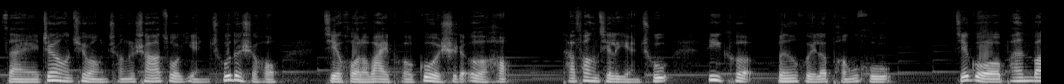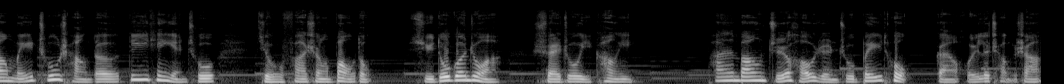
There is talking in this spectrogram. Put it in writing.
在正要去往长沙做演出的时候，接获了外婆过世的噩耗，他放弃了演出，立刻奔回了澎湖。结果，潘邦没出场的第一天演出就发生了暴动。许多观众啊摔桌椅抗议，潘邦只好忍住悲痛赶回了长沙。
